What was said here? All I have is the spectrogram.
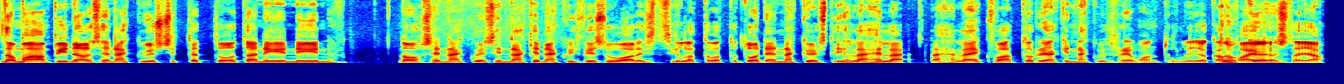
No maan pinnalla se näkyy sitten tuota niin, niin No se näkyy, ensin näkyy, näkyisi visuaalisesti sillä tavalla, että todennäköisesti ihan lähellä, lähellä ekvaattoriakin näkyisi revontuli joka okay. paikasta. Ja,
